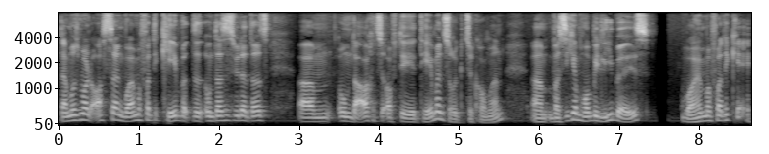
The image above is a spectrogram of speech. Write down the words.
da muss man halt auch sagen, Warhammer 40k, und das ist wieder das, um da auch auf die Themen zurückzukommen, ähm, was ich am Hobby liebe, ist Warhammer 40k.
